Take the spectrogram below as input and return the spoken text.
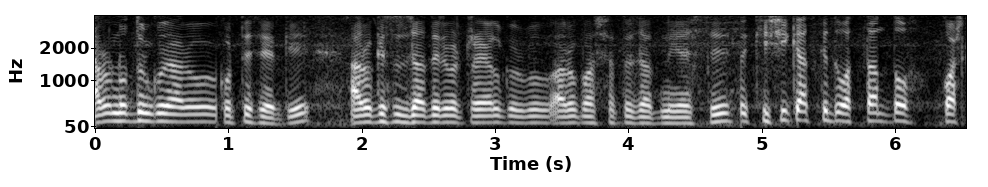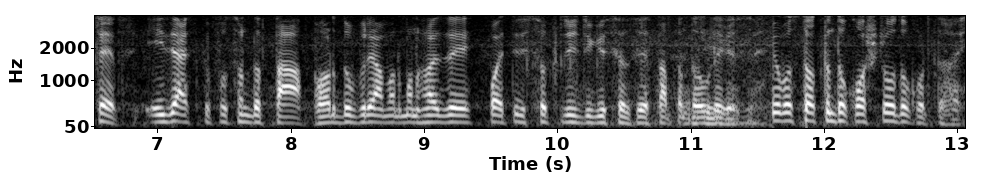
আরও নতুন করে আরও করতেছি আর কি। আরও কিছু জাতের এবার ট্রায়াল করব আরও পাঁচ সাতটা জাত নিয়ে আসছি। কৃষিকাজ কিন্তু অত্যন্ত কষ্টের। এই যে আজকে প্রচণ্ড তাপ ভর দুপুরে আমার মনে হয় যে পঁয়ত্রিশ ছত্রিশ ডিগ্রি সেলসিয়াস তাপমাত্রা উঠে গেছে। এই অবস্থা অত্যন্ত কষ্টও তো করতে হয়।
